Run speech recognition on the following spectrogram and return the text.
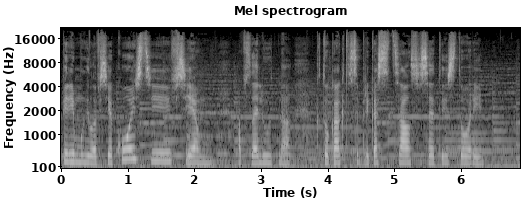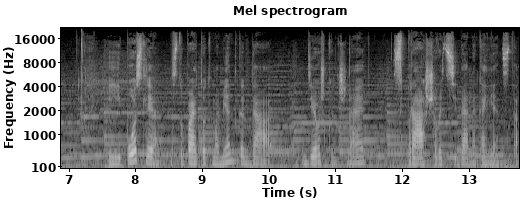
перемыла все кости, всем абсолютно, кто как-то соприкасался с этой историей. И после наступает тот момент, когда девушка начинает спрашивать себя наконец-то,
